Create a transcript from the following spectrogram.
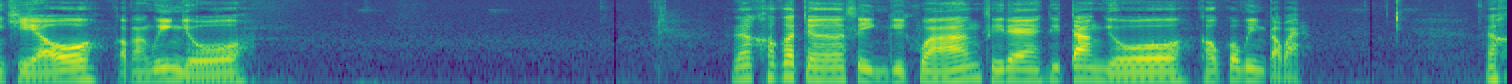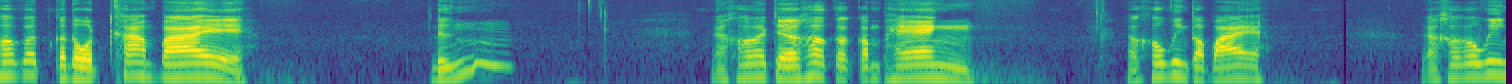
งเขียวกำลังวิ่งอยู่ แล้วเขาก็เจอสิ่งกีดขวางสีแดงที่ตั้งอยู่ เขาก็วิ่งต่อไป แล้วเขาก็กระโดดข้ามไป ดึง แล้วเขาก็เจอเข้ากับกำแพง แล้วเขาวิ่งต่อไป แล้วเขาก็วิ่ง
